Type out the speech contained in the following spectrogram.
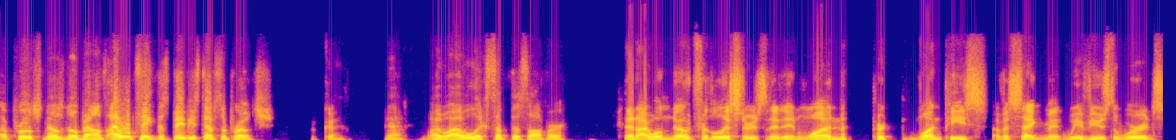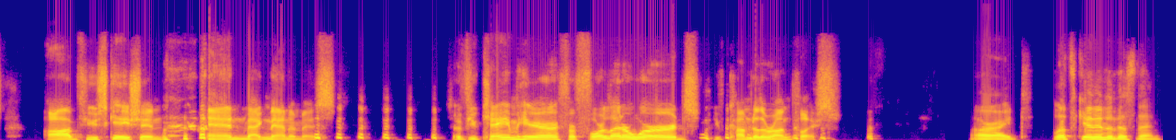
approach knows no bounds. I will take this baby steps approach. Okay. Yeah, I, will- I will accept this offer. And I will note for the listeners that in one per one piece of a segment, we have used the words obfuscation and magnanimous. So if you came here for four letter words, you've come to the wrong place. All right, let's get into this then.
